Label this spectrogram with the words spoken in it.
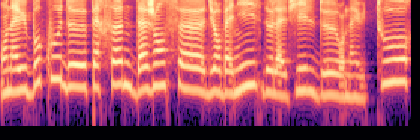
On a eu beaucoup de personnes d'agences euh, d'urbanisme, de la ville de, on a eu Tours,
